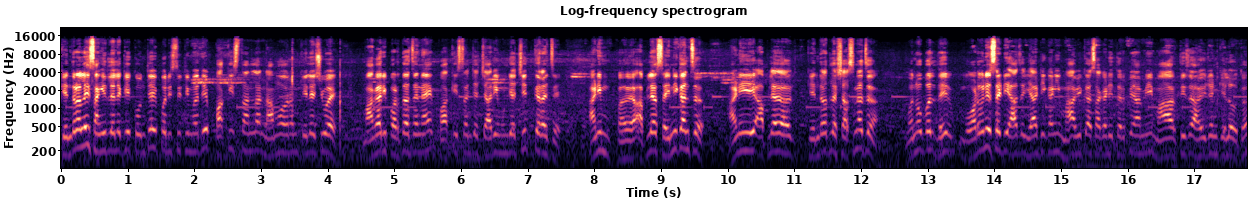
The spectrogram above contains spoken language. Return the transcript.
केंद्रालाही सांगितलेलं आहे की कोणत्याही परिस्थितीमध्ये पाकिस्तानला नामोहरम केल्याशिवाय माघारी परतायचं नाही. पाकिस्तानच्या चारी मुंड्या चित करायचं आहे आणि आपल्या सैनिकांचं आणि आपल्या केंद्रातल्या शासनाचं मनोबल दे वाढवण्यासाठी आज या ठिकाणी महाविकास आघाडीतर्फे आम्ही महाआरतीचं आयोजन केलं होतं.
